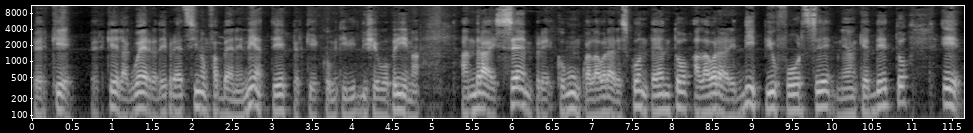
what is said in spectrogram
Perché perché la guerra dei prezzi non fa bene né a te perché come ti dicevo prima andrai sempre comunque a lavorare scontento, a lavorare di più forse, neanche è detto, e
